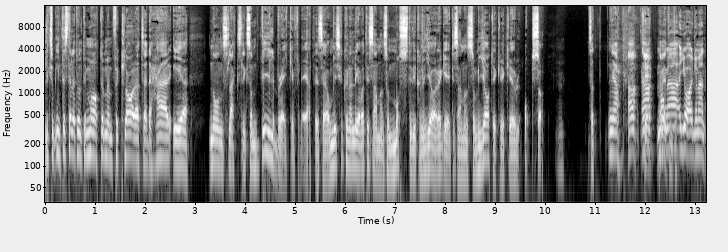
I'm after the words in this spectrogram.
liksom inte ställa ett ultimatum men förklara att så här, det här är någon slags liksom dealbreaker för dig. Att det är så här, om vi ska kunna leva tillsammans så måste vi kunna göra grejer tillsammans som jag tycker är kul också. Så att, ja, ja, ja, Många ja-argument,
